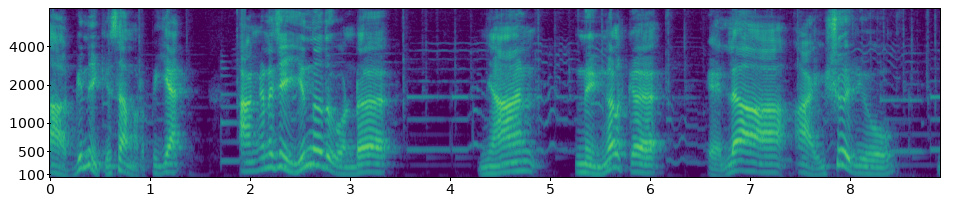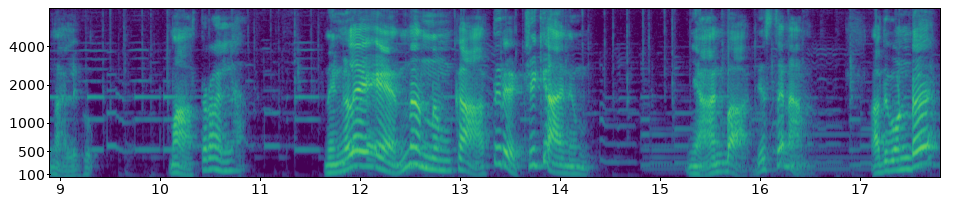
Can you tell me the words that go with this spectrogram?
അഗ്നിക്ക് സമർപ്പിക്കാൻ. അങ്ങനെ ചെയ്യുന്നത് കൊണ്ട് ഞാൻ നിങ്ങൾക്ക് എല്ലാ ഐശ്വര്യവും നൽകും. മാത്രമല്ല നിങ്ങളെ എന്നെന്നും കാത്തു രക്ഷിക്കാനും ഞാൻ ബാധ്യസ്ഥനാണ്. അതുകൊണ്ട്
